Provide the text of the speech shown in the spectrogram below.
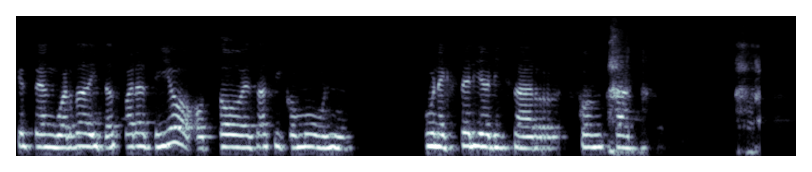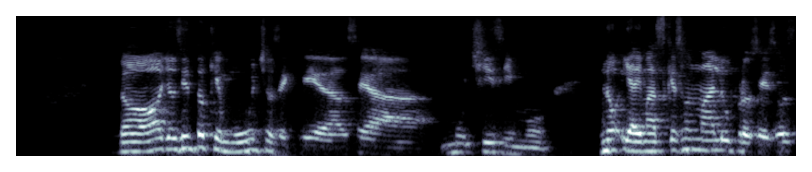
que estén guardaditas para ti o, todo es así como un, un exteriorizar constante? No, yo siento que mucho se queda, o sea, muchísimo. No, y además que son malos procesos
